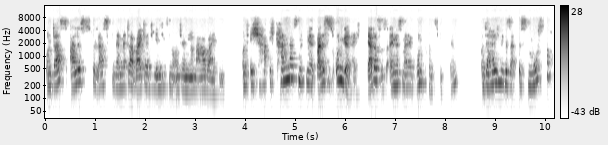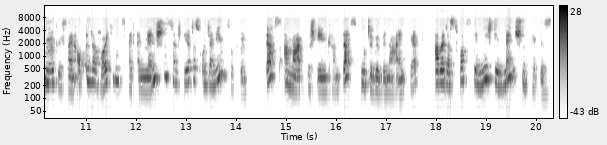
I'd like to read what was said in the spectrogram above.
Und das alles zulasten der Mitarbeiter, die in diesen Unternehmen arbeiten. Und ich, ich kann das mit mir, weil es ist ungerecht. Ja, das ist eines meiner Grundprinzipien. Und da habe ich mir gesagt, es muss doch möglich sein, auch in der heutigen Zeit ein menschenzentriertes Unternehmen zu führen, das am Markt bestehen kann, das gute Gewinne einfährt, aber das trotzdem nicht den Menschen vergisst.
